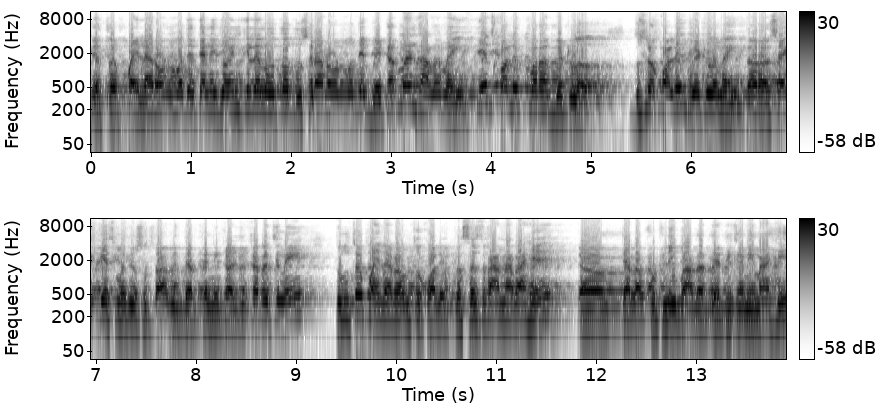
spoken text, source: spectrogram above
त्याचं पहिल्या राऊंडमध्ये त्याने जॉईन केलेलं होतं. दुसऱ्या राऊंडमध्ये बेटरमेंट झालं नाही. तेच कॉलेज परत भेटलं. दुसरं कॉलेज भेटलं नाही. तर अशा केसमध्ये सुद्धा विद्यार्थ्यांनी काळजी करायची नाही. तुमचं पहिल्या राऊंडचं कॉलेज तसंच राहणार आहे. त्याला कुठलीही बाधा त्या ठिकाणी नाही.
